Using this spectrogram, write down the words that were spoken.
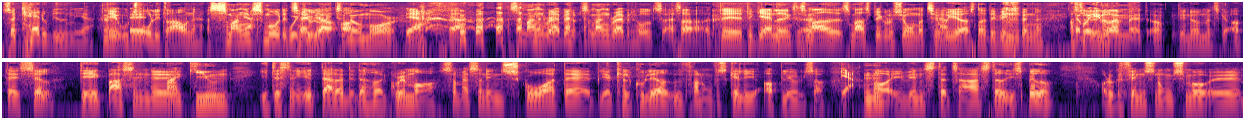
så kan du vide mere. Det er utroligt dragende. Altså så mange Ja. små Would you detaljer like to og, know more? Ja. Ja, så mange rabbit, så mange rabbit holes, altså det, det giver anledning til så Ja. meget, så meget spekulation og teorier og sådan noget, det er virkelig Mm. spændende. Og Jeg så må indrømme, at... Oh, Det er noget, man skal opdage selv. Det er ikke bare sådan øh, Nej. given. I Destiny 1 der er der det, der hedder Grimoire, som er sådan en score, der bliver kalkuleret ud fra nogle forskellige oplevelser Ja. Mhm. mm. og events, der tager sted i spillet. Og du kan finde sådan nogle små... Øh,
